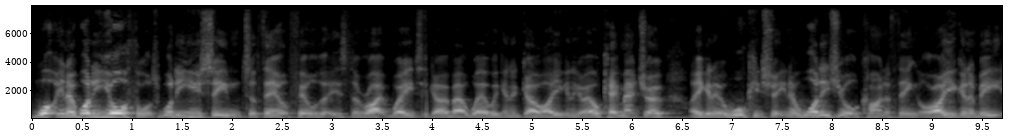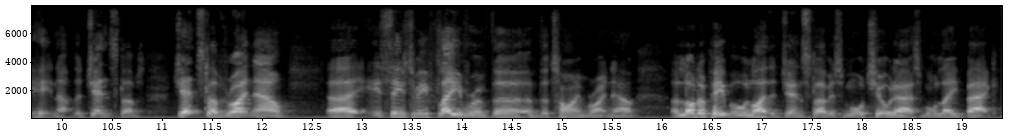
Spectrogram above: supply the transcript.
What you know? What are your thoughts? What do you seem to feel that is the right way to go about where we're going to go? Are you going to go LK Metro? Are you going to go Walking Street? You know, what is your kind of thing? Or are you going to be hitting up the gents clubs? Gents clubs right now uh, it seems to be flavour of the of the time right now. A lot of people like the Gents Club. It's more chilled out. It's more laid back.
